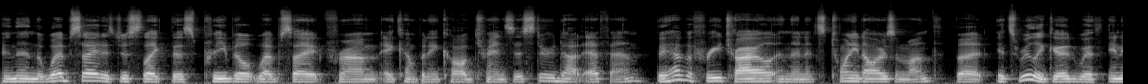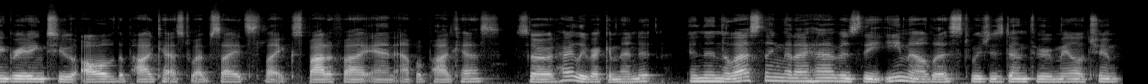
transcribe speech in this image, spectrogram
And then the website is just like this pre built website from a company called transistor.fm. They have a free trial and then it's $20 a month, but it's really good with integrating to all of the podcast websites like Spotify and Apple Podcasts. So I'd highly recommend it. And then the last thing that I have is the email list, which is done through MailChimp.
